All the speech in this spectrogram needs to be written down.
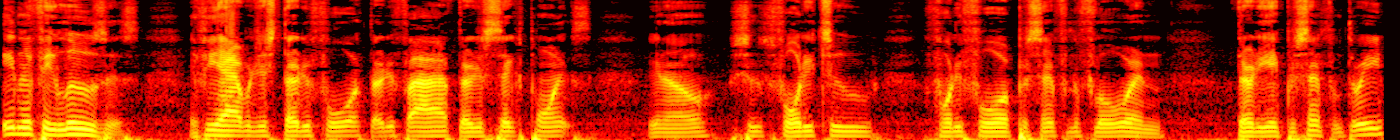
even if he loses, if he averages 34, 35, 36 points, you know, shoots 42, 44% from the floor and 38% from three,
